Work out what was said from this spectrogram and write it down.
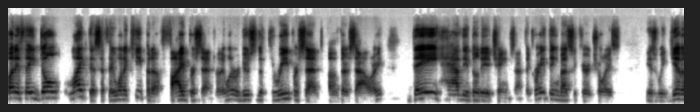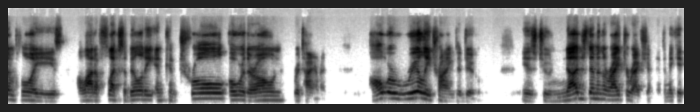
But if they don't like this, if they want to keep it a 5% or they want to reduce it to 3% of their salary, they have the ability to change that. The great thing about Secure Choice is we give employees a lot of flexibility and control over their own retirement. All we're really trying to do is to nudge them in the right direction and to make it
